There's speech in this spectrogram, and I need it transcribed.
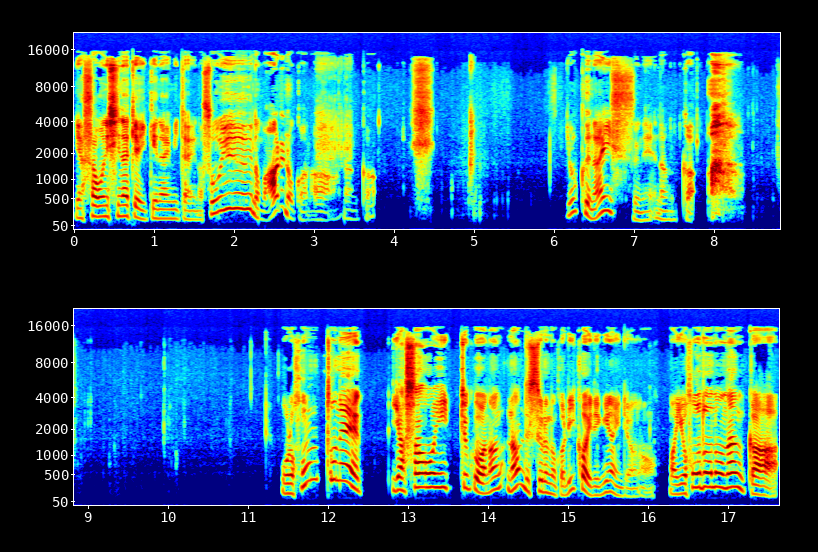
やさ鬼しなきゃいけないみたいなそういうのもあるのかななんか。よくないっすねなんか。俺ほんとねやさ鬼っていうかななんでするのか理解できないんだよな。まあ、よほどのなんか、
